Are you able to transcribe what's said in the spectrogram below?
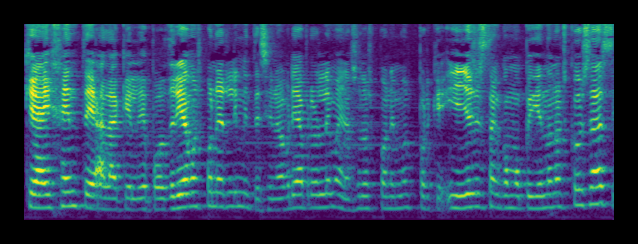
que hay gente a la que le podríamos poner límites y no habría problema y no se los ponemos porque y ellos están como pidiéndonos cosas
